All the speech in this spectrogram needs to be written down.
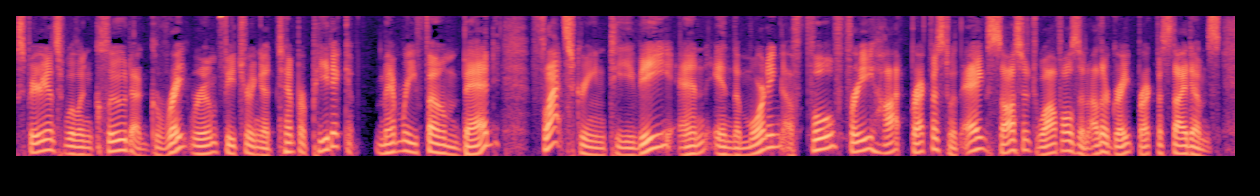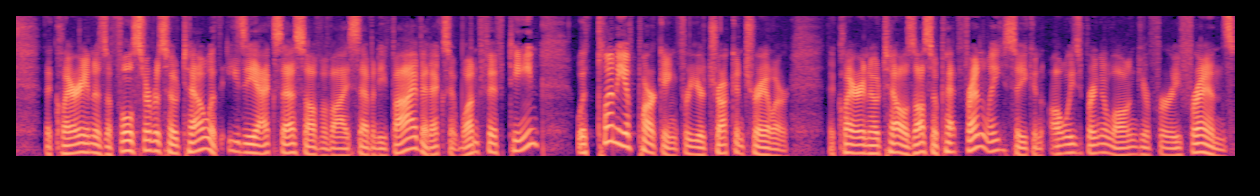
experience will include a great room featuring a Tempur-Pedic memory foam bed, flat screen TV, and in the morning, a full free hot breakfast with eggs, sausage, waffles, and other great breakfast items. The Clarion is a full service hotel with easy access off of I 75 at exit 115 with plenty of parking for your truck and trailer. The Clarion Hotel is also pet friendly, so you can always bring along your furry friends.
